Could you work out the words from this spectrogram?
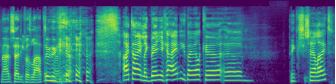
nou, dat zei hij pas later. Toen- maar ja. Uiteindelijk ben je geëindigd bij welke eh, Denk, snelheid?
